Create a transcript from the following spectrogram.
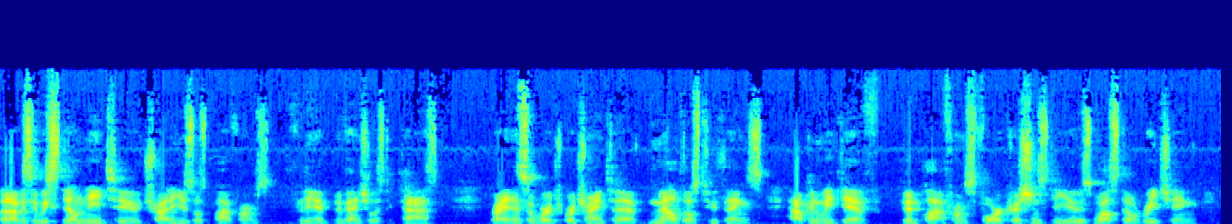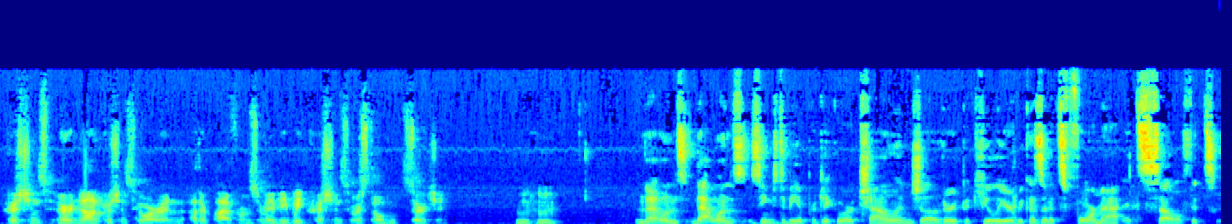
But obviously, we still need to try to use those platforms for the evangelistic task, right? And so we're, we're trying to meld those two things. How can we give good platforms for Christians to use while still reaching Christians or non Christians who are in other platforms or maybe weak Christians who are still searching? Mm-hmm. And that one's that one seems to be a particular challenge, uh, very peculiar because of its format itself. It's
